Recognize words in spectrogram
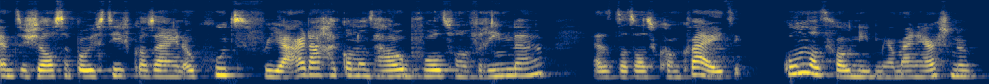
enthousiast en positief kan zijn. En ook goed verjaardagen kan onthouden, bijvoorbeeld van vrienden. Ja, dat, dat was ik gewoon kwijt. Ik kon dat gewoon niet meer. Mijn hersenen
